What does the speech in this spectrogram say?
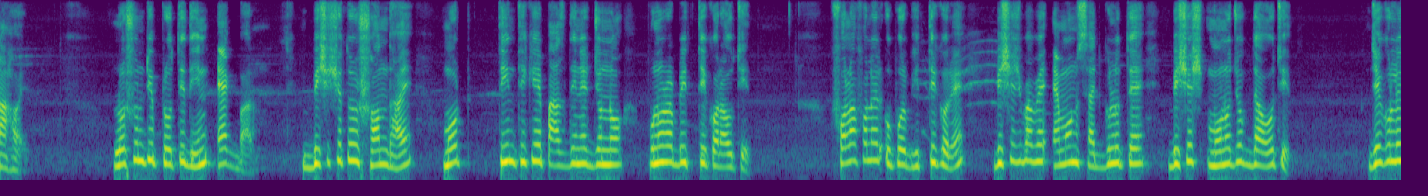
না হয়। লোশনটি প্রতিদিন একবার, বিশেষত সন্ধ্যায় মোট তিন থেকে পাঁচ দিনের জন্য পুনরাবৃত্তি করা উচিত। ফলাফলের উপর ভিত্তি করে বিশেষভাবে এমন সাইটগুলোতে বিশেষ মনোযোগ দেওয়া উচিত, যেগুলি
